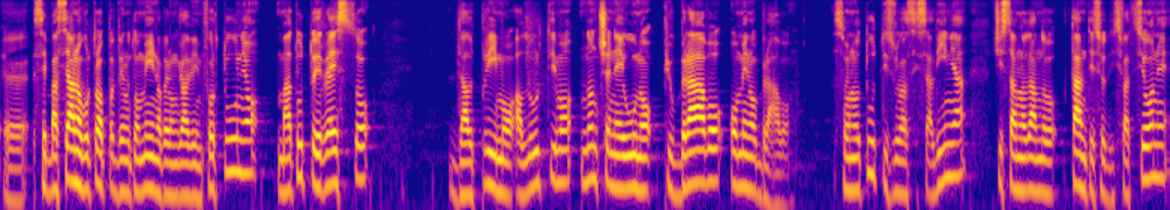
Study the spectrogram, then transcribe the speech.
Eh, Sebastiano purtroppo è venuto meno per un grave infortunio, ma tutto il resto, dal primo all'ultimo, non ce n'è uno più bravo o meno bravo. Sono tutti sulla stessa linea, ci stanno dando tante soddisfazioni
